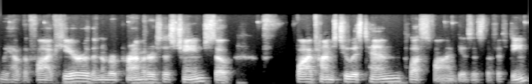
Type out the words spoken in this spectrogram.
we have the five here, the number of parameters has changed. So five times two is 10 plus five gives us the 15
